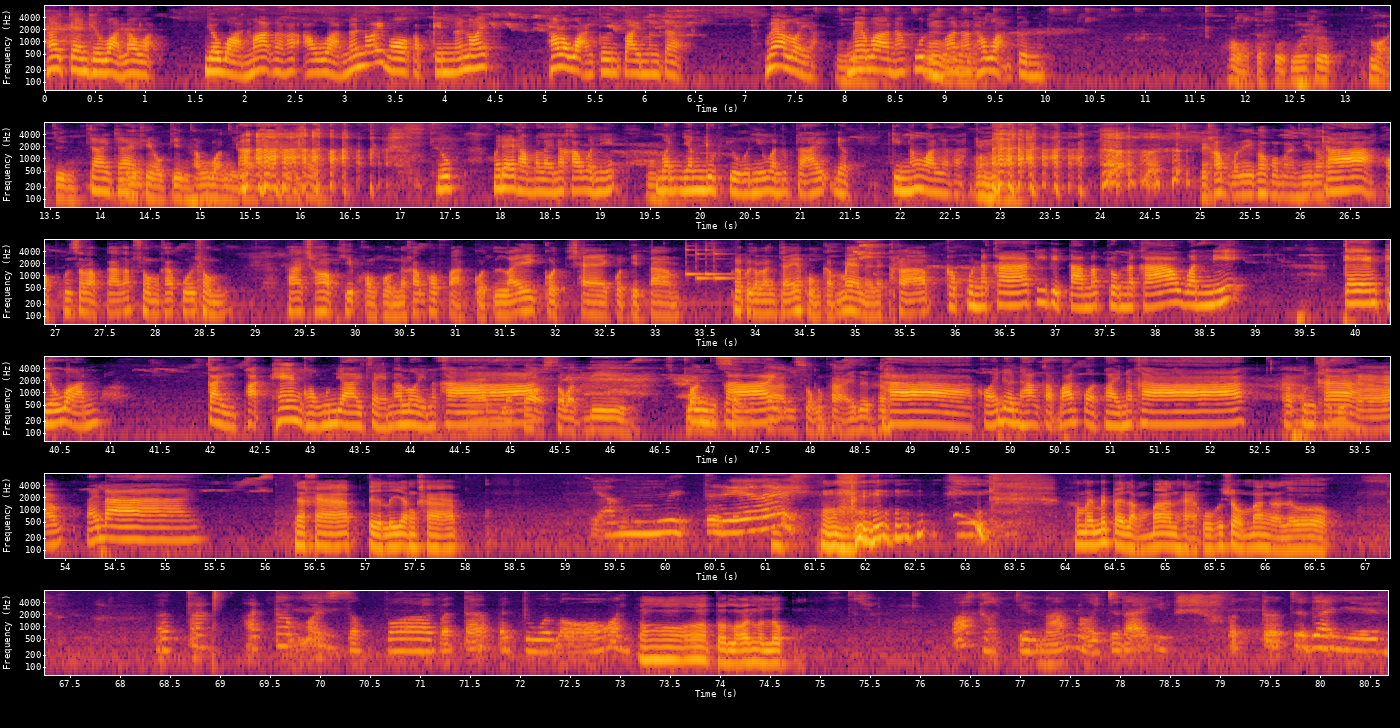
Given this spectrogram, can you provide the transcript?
ถ้าแกงเขียวหวานเราอะอย่าหวานมากนะคะ เอาหวานน้อยๆพอกับเค็มน้อยๆ ถ้าเราหวานเกินไปมันจะ ไม่อร่อยอะแม่ว่านะ พูดถึงว่านะ อืม ถ้าหวานเกิน โหแต่สูตรนี้คือเหมาะจริงใช่ใช่ ได้เที่ยวกินทั้งวันอย่างนี้ยคุณผู้ชมลูกไม่ได้ทำอะไรนะคะ วันนี้ วันยังหยุดอยู่วันนี้วันสุดท้าย เดี๋ยวกินทั้งวันแหละค่ะ โอเคครับ วันนี้ก็ประมาณนี้เนาะ ค่ะ ขอบคุณสำหรับการรับชมครับคุณผู้ชม ถ้าชอบคลิปของผมนะครับ ก็ฝากกดไลค์ กดแชร์ กดติดตามเพื่อเป็นกำลังใจให้ผมกับแม่หน่อยนะครับ ขอบคุณนะคะที่ติดตามรับชมนะคะ วันนี้ แกงเขียวหวาน ไก่ผัดแห้งของคุณยายแสนอร่อยนะคะครับแล้วก็สวัสดี วันสงส่งท้ายกรารส่งถ่ายด้วยนะครับค่ะ ขอให้เดินทางกลับบ้านปลอดภัยนะคะ ขอบคุณค่ะสวัสดีครับบ๊ายบาย นะครับ ตื่นหรือยังครับ ยังไม่ตื่นเลย ทำไมไม่ไปหลังบ้านหาคุณผู้ชมบ้างอะลูกอาตาอาตาไม่สบายอาตาเป็นตัวร้อนอ๋อตัวร้อนเหรอลูกป้าขอกินน้ำหน่อยจะได้ยินอาตาจะได้เย็น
